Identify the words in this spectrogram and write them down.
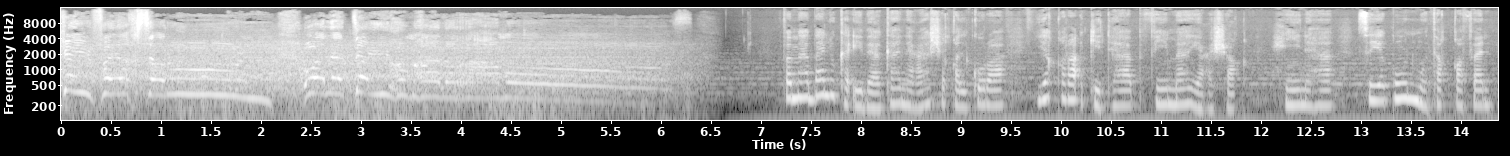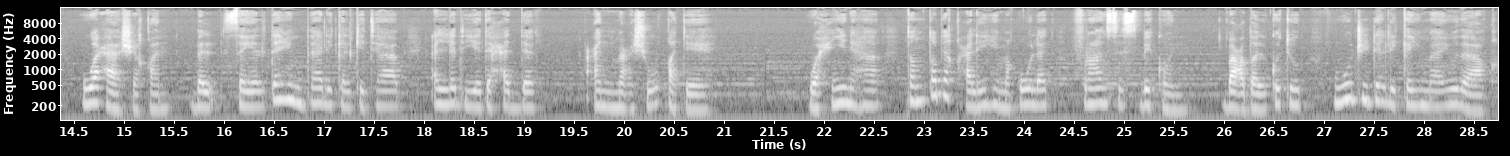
كيف يخسرون؟ ولديهم هذا الراموس. فما بالك إذا كان عاشق الكرة يقرأ كتاب فيما يعشق؟ حينها سيكون مثقفا وعاشقا بل سيلتهم ذلك الكتاب الذي يتحدث عن معشوقته. وحينها تنطبق عليه مقولة فرانسيس بيكون. بعض الكتب وجد لكيما يذاق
